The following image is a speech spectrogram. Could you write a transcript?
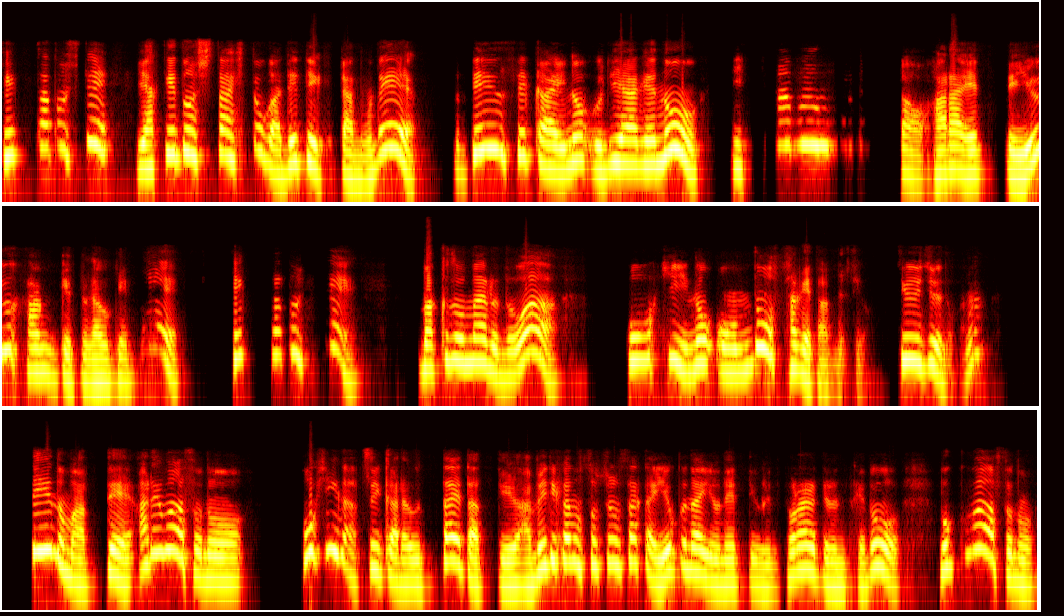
結果として、火傷した人が出てきたので、全世界の売り上げの1日分を払えっていう判決が受けて、結果として、マクドナルドはコーヒーの温度を下げたんですよ。90度かな。っていうのもあって、あれはその、コーヒーが熱いから訴えたっていうアメリカの訴訟社会良くないよねっていうふうに取られてるんですけど、僕はその、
